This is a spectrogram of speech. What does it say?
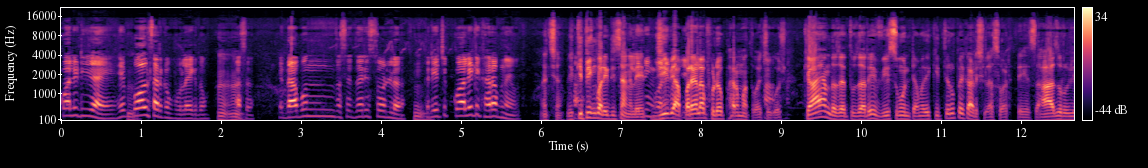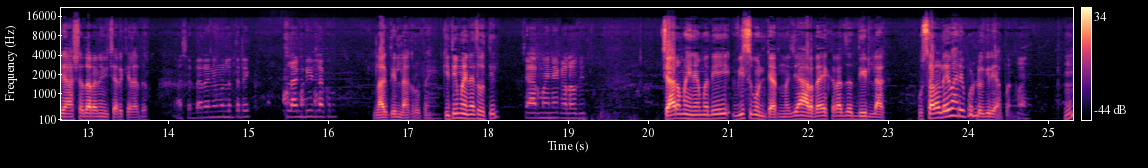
क्वालिटी जी आहे हे बॉल सारखं फुल आहे हं, एकदम हं. असं. हे दाबून जसं जरी सोडलं तर याची क्वालिटी खराब नाही होत. अच्छा. किपिंग क्वालिटी चांगली आहे. जी व्यापाऱ्याला पुढे फार महत्वाची गोष्ट. काय अंदाज आहे तुझा रे? वीस गुंठ्यामध्ये किती रुपये काढशील असं वाटतं ह्याचा आज रोजी अशा दराने विचार केला तर. अशा दराने म्हणलं तर एक लाख दीड लाख रुपये. लाख दीड लाख रुपये. किती महिन्यात होतील? चार महिने कालावधीत. चार महिन्यामध्ये वीस गुंठ्यात म्हणजे अर्धा एकराचं दीड लाख. उसाला लय भारी पडलो गिरी आपण. हं?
